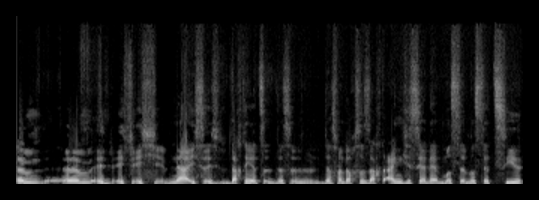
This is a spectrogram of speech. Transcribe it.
Ähm, ähm, ich, ich, na, ich, ich dachte jetzt, dass, dass man doch so sagt, eigentlich ist ja der, muss, muss der Ziel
